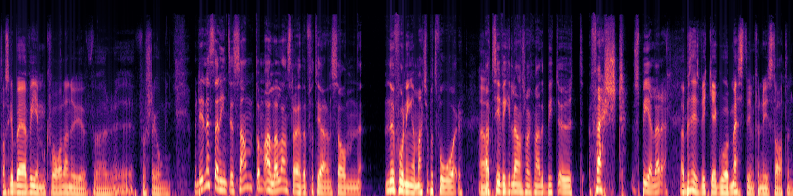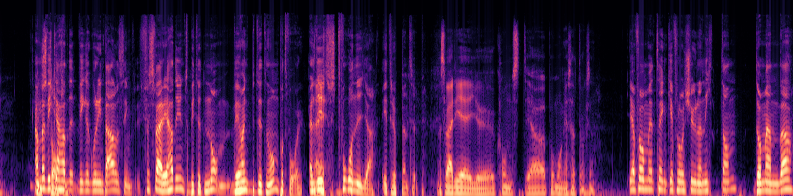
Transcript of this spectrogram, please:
De ska börja VM-kvala nu för eh, första gången. Men det är nästan intressant om alla landslag hade fått göra en sån, nu får ni inga matcher på två år, Ja. att se vilket landslag som hade bytt ut färst spelare. ja precis, vilka går mest in för nystarten? Ja men vilka, hade, vilka går inte alls in? För Sverige hade ju inte bytt ut någon, vi har inte bytt ut någon på två år. Eller det är Nej. ju två nya i truppen typ. Men Sverige är ju konstiga på många sätt också. Ja för om jag tänker från 2019, de enda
